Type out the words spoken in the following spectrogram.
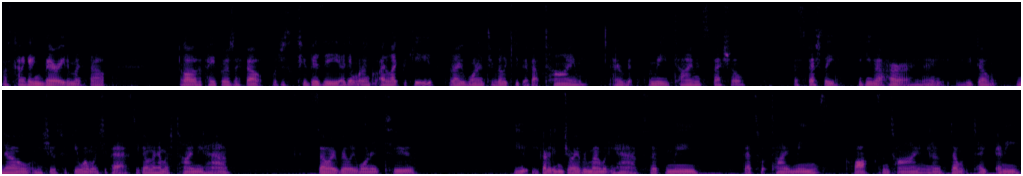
I was kind of getting buried in myself. A lot of the papers I felt were just too busy. I didn't want to, I like the keys, but I wanted to really keep it about time. I, for me, time is special, especially thinking about her. You know, you, don't know, I mean, she was 51 when she passed. You don't know how much time you have. So I really wanted to, you, you got to enjoy every moment you have. So for me, that's what time means. Clocks and time, you know, don't take any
